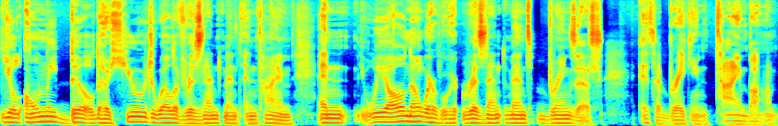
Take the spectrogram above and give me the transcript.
you'll only build a huge well of resentment and time. And we all know where resentment brings us it's a breaking time bomb.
